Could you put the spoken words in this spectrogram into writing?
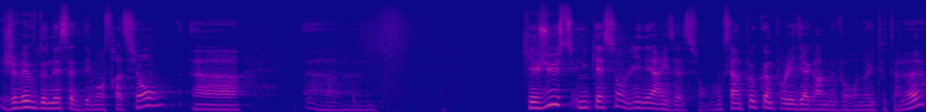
je, vais vous donner cette démonstration euh, euh, qui est juste une question de linéarisation. Donc, c'est un peu comme pour les diagrammes de Voronoi tout à l'heure.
